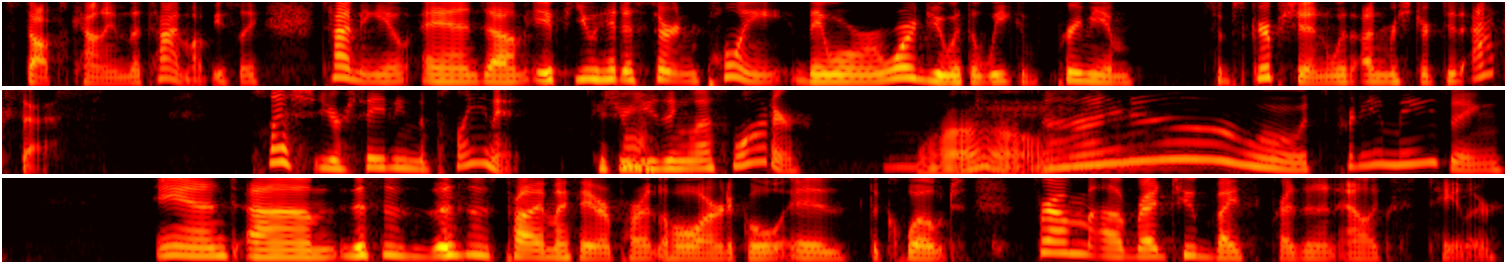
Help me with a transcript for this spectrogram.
stops counting the time, obviously timing you. And um, if you hit a certain point, they will reward you with a week of premium subscription with unrestricted access. Plus, you're saving the planet because you're Hmm. using less water. Wow. I know it's pretty amazing. And um, this is this is probably my favorite part of the whole article is the quote from uh, RedTube Vice President Alex Taylor.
